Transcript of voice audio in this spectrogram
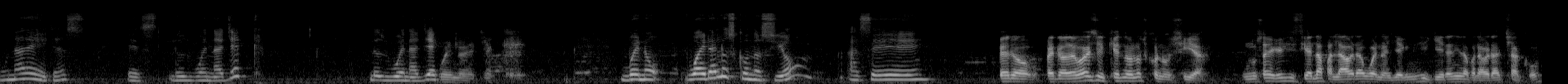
Una de ellas es los Wenayek. Los Jack. Bueno, Guaira los conoció hace... Pero, pero debo decir que no los conocía. No sabía que existía la palabra Guanayek, ni siquiera ni la palabra Chaco.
